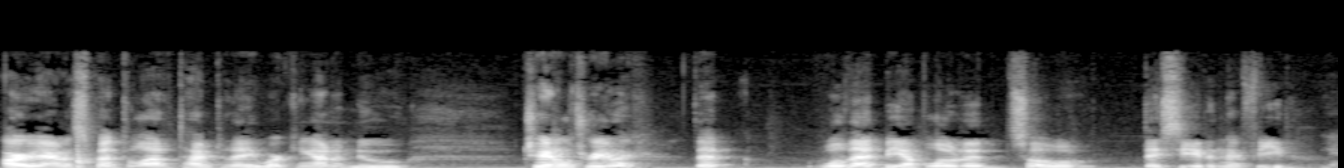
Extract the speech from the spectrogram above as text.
Arianna spent a lot of time today working on a new channel trailer that will that be uploaded so they see it in their feed? Yeah.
